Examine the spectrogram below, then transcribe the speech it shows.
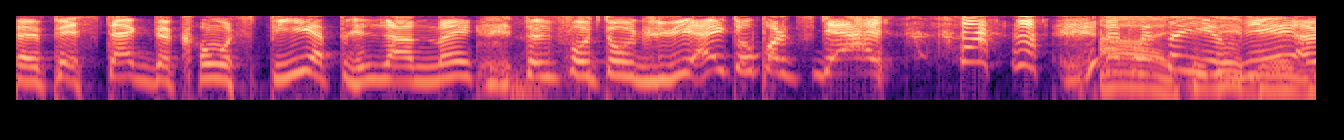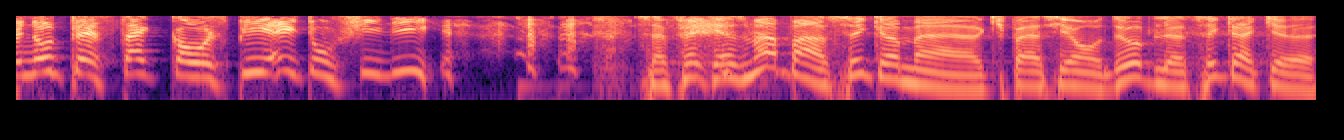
un pestac de conspi, puis le lendemain, t'as une photo de lui. Hey, t'es au Portugal. Après Ah ouais, ça, il revient, débile. un autre pestac conspi. Hey, t'es au Chili. Ça fait quasiment penser comme à Occupation Double. Tu sais, quand euh,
